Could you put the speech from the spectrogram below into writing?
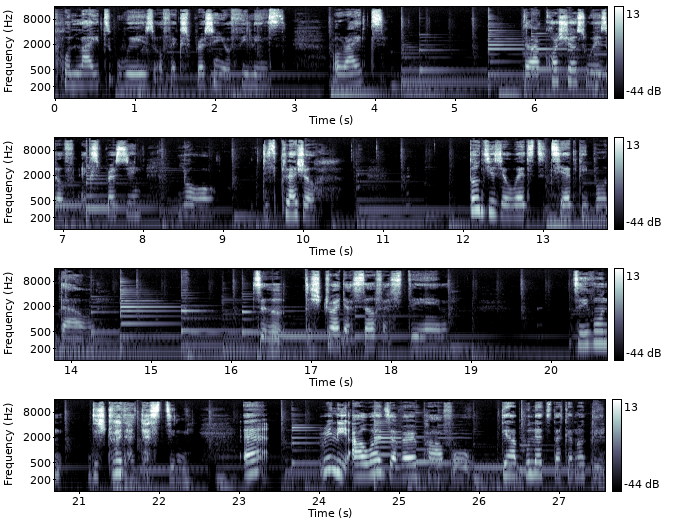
polite ways of expressing your feelings. Alright? There are cautious ways of expressing your displeasure. Don't use your words to tear people down, to destroy their self esteem to even destroy their destiny. Eh? Really, our words are very powerful. They are bullets that cannot be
